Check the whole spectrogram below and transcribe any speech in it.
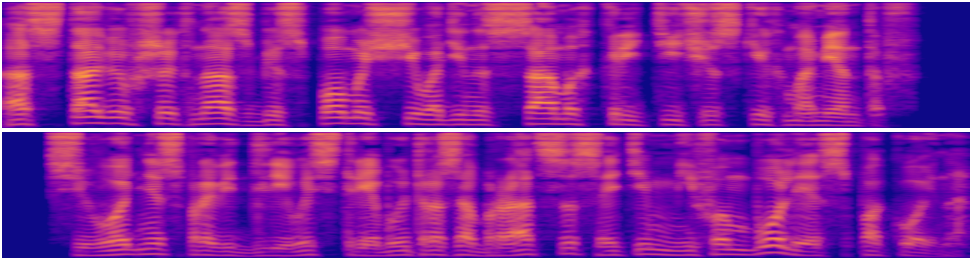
оставивших нас без помощи в один из самых критических моментов. Сегодня справедливость требует разобраться с этим мифом более спокойно.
